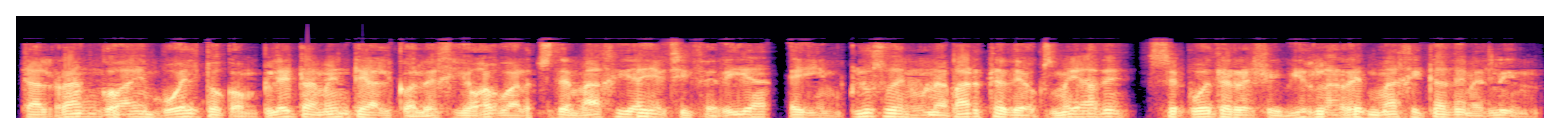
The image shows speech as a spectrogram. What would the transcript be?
Tal rango ha envuelto completamente al Colegio Hogwarts de Magia y Hechicería, e incluso en una parte de Oxmeade, se puede recibir la red mágica de Merlin.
